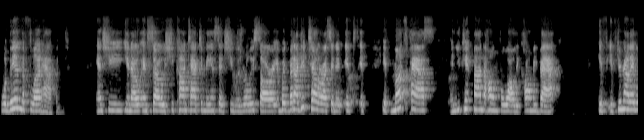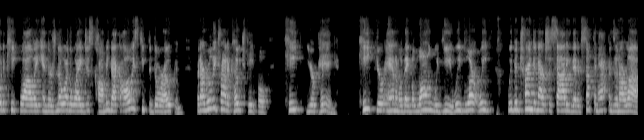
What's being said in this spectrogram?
Well, then the flood happened. And she, you know, and so she contacted me and said she was really sorry. But but I did tell her, I said, if if if, if months pass and you can't find a home for Wally, call me back. If if you're not able to keep Wally and there's no other way, just call me back. I always keep the door open. But I really try to coach people, keep your pig keep your animal they belong with you we've learned we've we've been trained in our society that if something happens in our life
